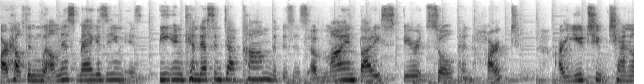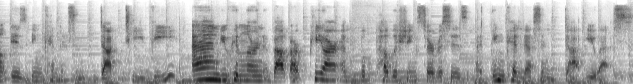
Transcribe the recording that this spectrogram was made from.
Our health and wellness magazine is beincandescent.com, the business of mind, body, spirit, soul, and heart. Our YouTube channel is incandescent.tv, and you can learn about our PR and book publishing services at incandescent.us.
